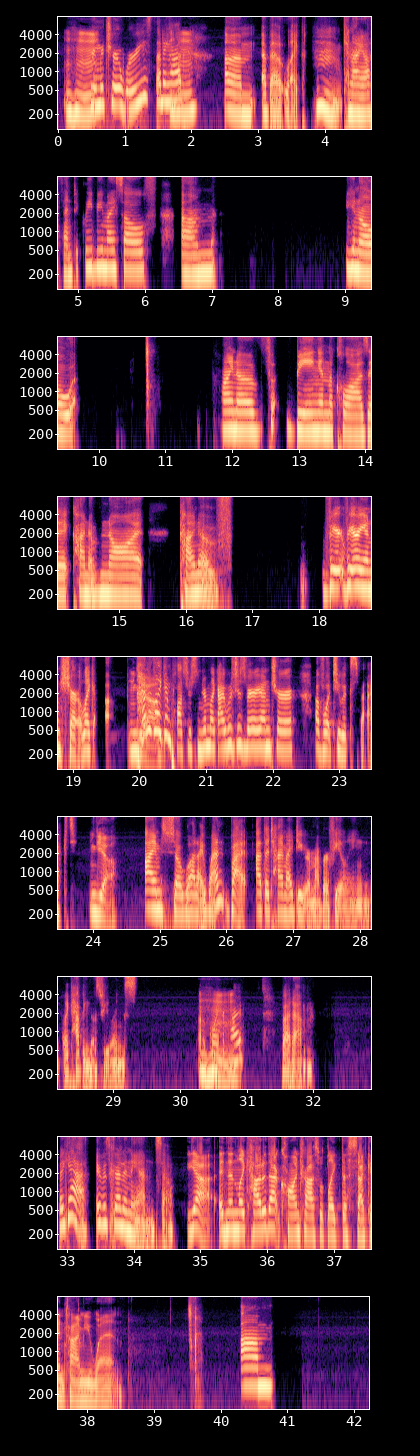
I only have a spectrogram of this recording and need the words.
Mhm. premature worries that I had Mhm. um about like, hmm, can I authentically be myself? Um you know, kind of being in the closet, kind of not, kind of very very unsure. Like uh, kind yeah. of like imposter syndrome. Like I was just very unsure of what to expect. yeah I'm so glad I went, but at the time I do remember feeling like having those feelings of going to. Pride. But um but yeah, it was good in the end. So Yeah. And then like how did that contrast with like the second time you went? um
